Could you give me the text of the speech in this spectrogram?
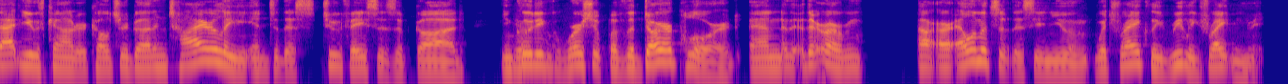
that youth counterculture got entirely into this two faces of God, including worship of the Dark Lord. And there are, mm, are, are elements of this in Jung, which frankly really frighten me.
